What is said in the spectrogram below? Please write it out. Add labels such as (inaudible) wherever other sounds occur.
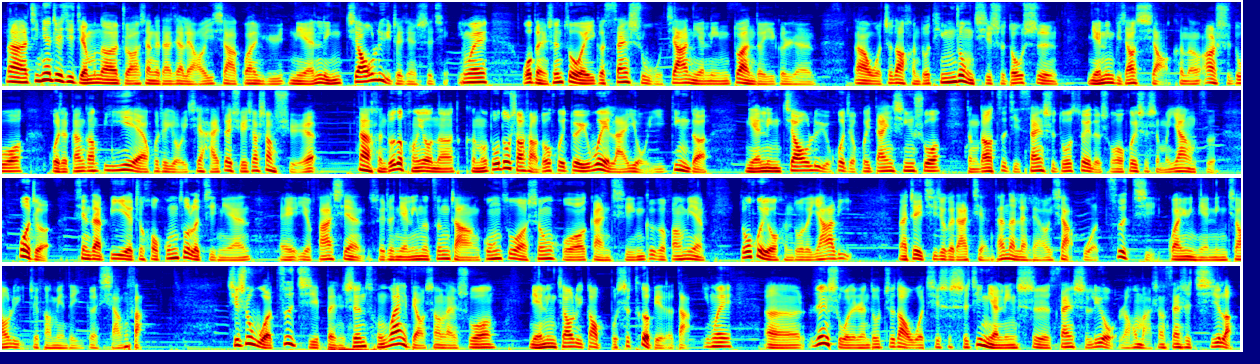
那今天这期节目呢，主要想给大家聊一下关于年龄焦虑这件事情，因为我本身作为一个三十五加年龄段的一个人，那我知道很多听众其实都是年龄比较小，可能二十多或者刚刚毕业，或者有一些还在学校上学。那很多的朋友呢，可能多多少少都会对于未来有一定的。年龄焦虑，或者会担心说，等到自己三十多岁的时候会是什么样子，或者现在毕业之后工作了几年，哎，也发现随着年龄的增长，工作、生活、感情各个方面都会有很多的压力。那这期就给大家简单的来聊一下我自己关于年龄焦虑这方面的一个想法。其实我自己本身从外表上来说，年龄焦虑倒不是特别的大，因为呃，认识我的人都知道，我其实实际年龄是三十六，然后马上三十七了。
